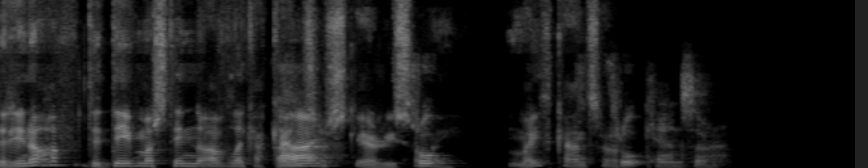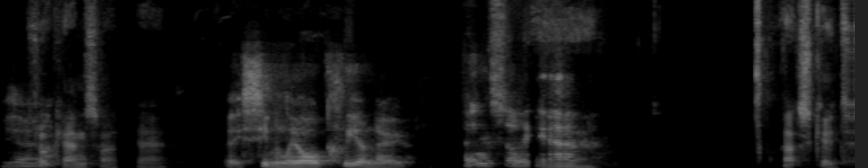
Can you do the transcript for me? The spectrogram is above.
Did he not have? Did Dave Mustaine not have like a cancer Aye. scare recently? Mouth cancer, Throat cancer. Yeah. throat cancer. Yeah. But it's seemingly all clear now. I think so. Yeah. That's good.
